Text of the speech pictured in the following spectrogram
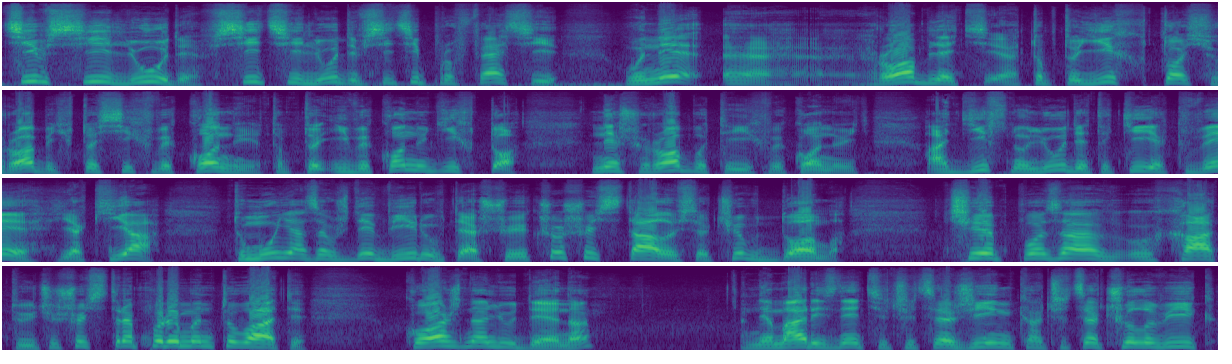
ці всі люди, всі ці люди, всі ці професії, вони е, роблять, е, тобто їх хтось робить, хтось їх виконує. Тобто і виконують їх хто? Не ж роботи їх виконують, а дійсно люди, такі як ви, як я. Тому я завжди вірю в те, що якщо щось сталося, чи вдома, чи поза хатою, чи щось треба поремонтувати, кожна людина. Нема різниці, чи це жінка, чи це чоловік.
